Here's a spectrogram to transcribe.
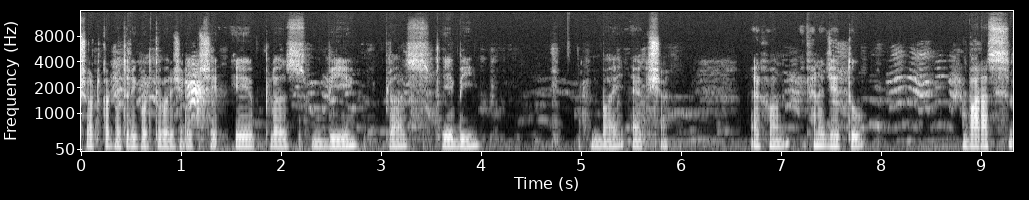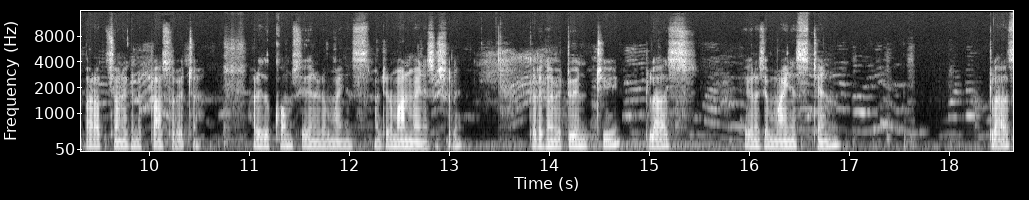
শর্টকাট মেথডই করতে পারি, সেটা হচ্ছে A plus B plus A B by একশো। এখন এখানে যেহেতু বাড়াচ্ছে বাড়াচ্ছে অনেক এখানে প্লাস হবে এটা। আর যেহেতু কমছে, এখানে এটা মাইনাস মানে এটার মান মাইনাস আসলে। তাহলে এখানে টোয়েন্টি প্লাস এখানে হচ্ছে মাইনাস টেন প্লাস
